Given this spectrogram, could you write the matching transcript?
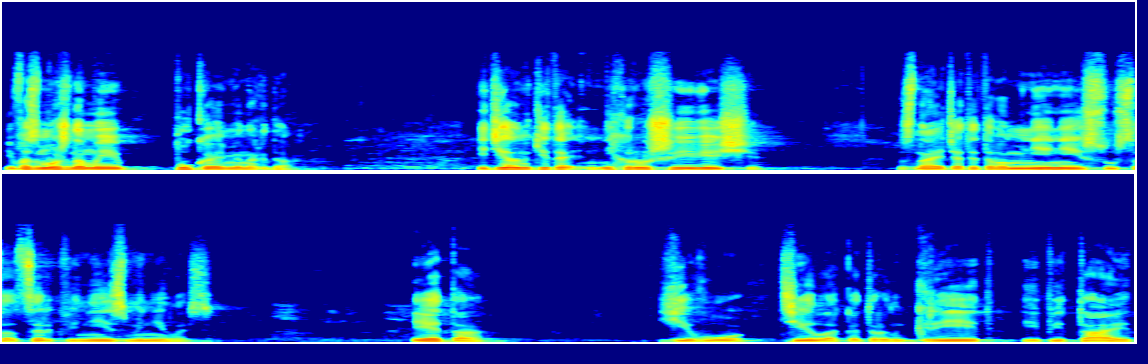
и, возможно, мы пукаем иногда, и делаем какие-то нехорошие вещи. Знаете, от этого мнение Иисуса о церкви не изменилось. Это Его тело, которое Он греет и питает,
